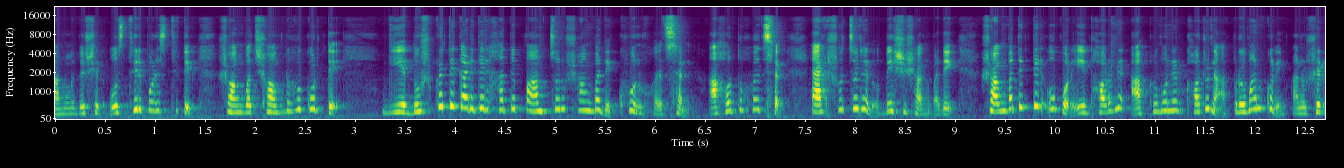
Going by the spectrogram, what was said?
বাংলাদেশের অস্থির পরিস্থিতির সংবাদ সংগ্রহ করতে গিয়ে দুষ্কৃতিকারীদের হাতে পাঁচজন সাংবাদিক খুন হয়েছেন। আহত হয়েছেন একশো জনেরও বেশি সাংবাদিক। সাংবাদিকদের উপর এই ধরনের আক্রমণের ঘটনা প্রমাণ করে মানুষের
